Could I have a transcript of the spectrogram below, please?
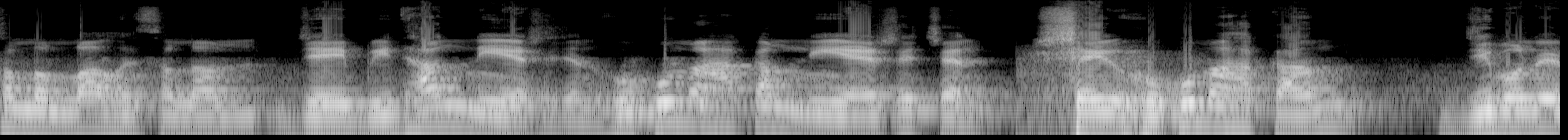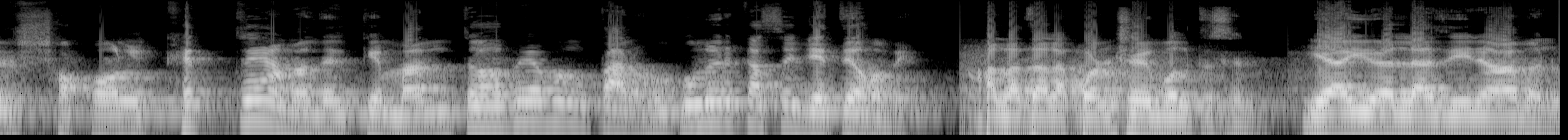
সাল্লাহ সাল্লাম যে বিধান নিয়ে এসেছেন, হুকুম আহাকাম নিয়ে এসেছেন, সেই হুকুম আহাকাম জীবনের সকল ক্ষেত্রে আমাদেরকে মানতে হবে এবং তার হুকুমের কাছে যেতে হবে। আল্লাহ তালা কনসাই বলতেছেন ইয়াইয়াল্লাযীনা আমানু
